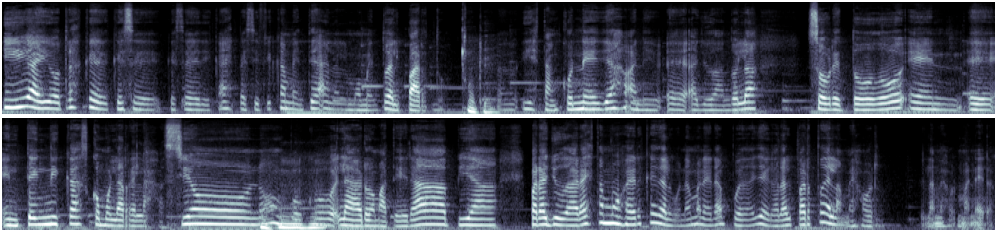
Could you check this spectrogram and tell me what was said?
y hay otras que, que, se, que se dedican específicamente al momento del parto. Y están con ellas eh, ayudándola sobre todo en, eh, en, técnicas como la relajación, ¿no? un poco la aromaterapia, para ayudar a esta mujer que de alguna manera pueda llegar al parto de la mejor, de la mejor manera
